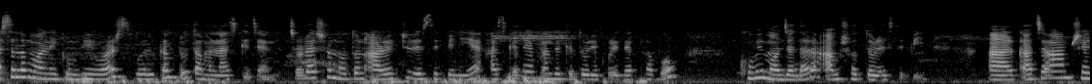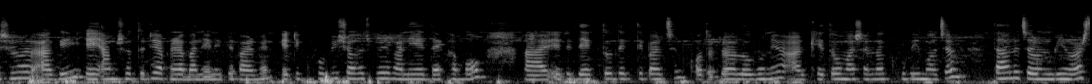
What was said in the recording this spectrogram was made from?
আসসালামু আলাইকুম viewers, welcome to Tamanna's kitchen. চলে আসো নতুন আরও একটি রেসিপি নিয়ে। আজকে আমি আপনাদেরকে তৈরি করে দেখাবো খুবই মজাদার আমসত্ত্ব রেসিপি আর কাঁচা আম শেষ হওয়ার আগেই এই আমসত্ত্বটি আপনারা বানিয়ে নিতে পারবেন। এটি খুবই সহজভাবে বানিয়ে দেখাবো। আর এটি দেখতেও দেখতে পাচ্ছেন কতটা লোভনীয় আর খেতেও মশাল্লা খুবই মজা তাহলে চলুন ভিউয়ার্স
